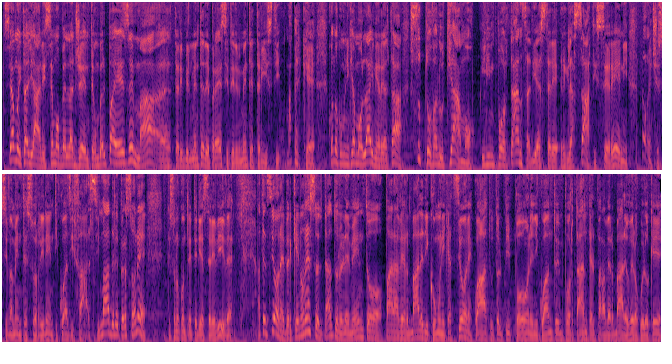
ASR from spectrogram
Siamo italiani, siamo bella gente, un bel paese, ma eh, terribilmente depressi, terribilmente tristi. Ma perché? Quando comunichiamo online in realtà sottovalutiamo l'importanza di essere rilassati, sereni, non eccessivamente sorridenti, quasi falsi, ma delle persone che sono contente di essere vive. Attenzione perché non è soltanto un elemento paraverbale di comunicazione, qua tutto il pippone di quanto è importante il paraverbale, ovvero quello che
